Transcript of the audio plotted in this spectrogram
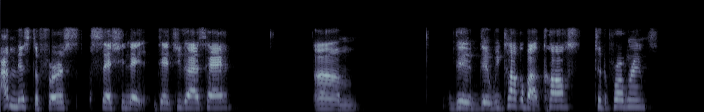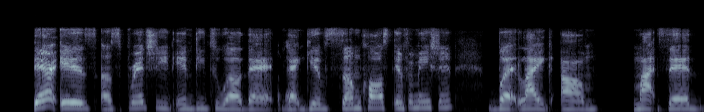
I missed the first session that, that you guys had. Um, did, did we talk about cost to the programs? There is a spreadsheet in D2L that Okay. that gives some cost information, but like um Mott said,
